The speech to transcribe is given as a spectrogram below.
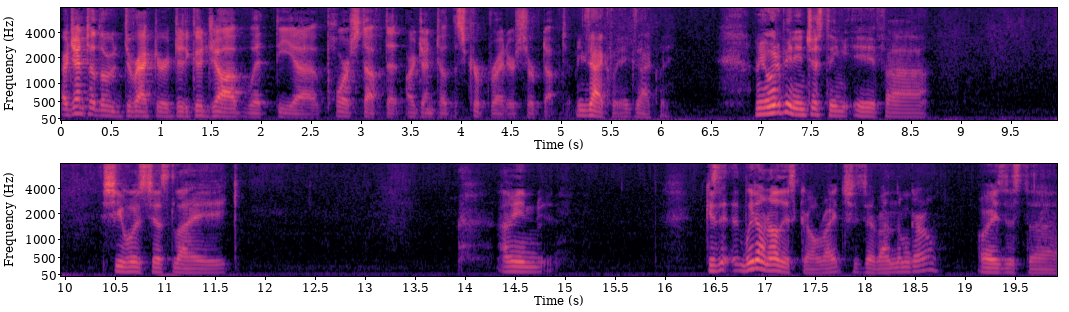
Argento, the director, did a good job with the uh, poor stuff that Argento, the scriptwriter, served up to. Exactly, exactly. I mean, it would have been interesting if uh, she was just like, I mean, because we don't know this girl, right? She's a random girl, or is this the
